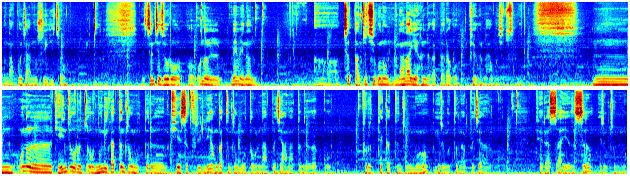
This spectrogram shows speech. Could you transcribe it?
뭐 나쁘지 않은 수익이죠. 전체적으로 어, 오늘 매매는 어, 첫 단추치고는 무난하게 흘러갔다라고 표현을 하고 싶습니다. 음, 오늘 개인적으로 좀 눈이 갔던 종목들은 TS 트릴리움 같은 종목도 오늘 나쁘지 않았던 것 같고 프로텍 같은 종목 이런 것도 나쁘지 않고 테라 사이언스 이런 종목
